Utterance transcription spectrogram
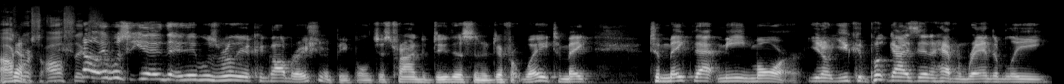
Uh, of Yeah. course, all six. No, it was it was really a conglomeration of people just trying to do this in a different way to make to make that mean more. You know, you can put guys in and have them randomly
